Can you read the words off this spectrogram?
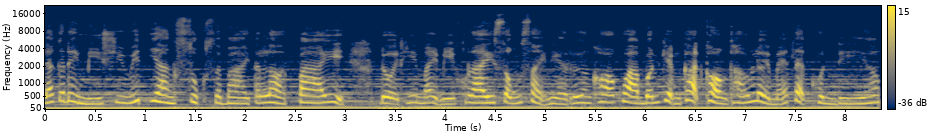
และก็ได้มีชีวิตอย่างสุขสบายตลอดไป โดยที่ไม่มีใครสงสัยในเรื่องข้อความบนเข็มขัดของเขาเลยแม้แต่คนเดียว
